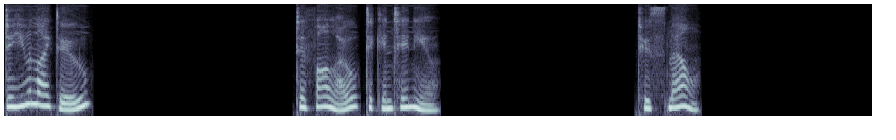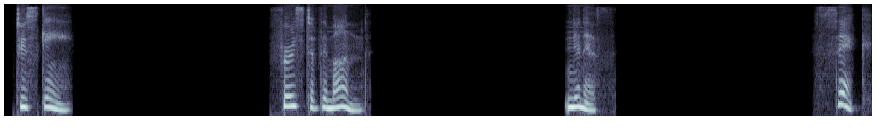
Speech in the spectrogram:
Do you like to? To follow to continue. To smell. To ski. First of the month. Nineth sick.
